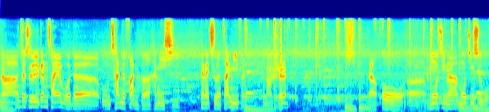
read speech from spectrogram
那这是刚才我的午餐的饭盒还没洗，刚才吃了仔米粉，很好吃。然后呃墨镜啦，墨镜是我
